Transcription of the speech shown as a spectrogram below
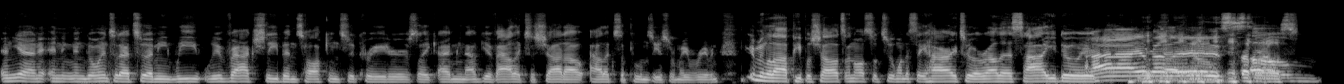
and yeah, and, and and go into that too. I mean, we we've actually been talking to creators. Like, I mean, I'll give Alex a shout out. Alex Apunzi is from Raven. Giving a lot of people shout outs, and also too want to say hi to Arelis. How you doing? Hi, Arelis. What's? Um,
